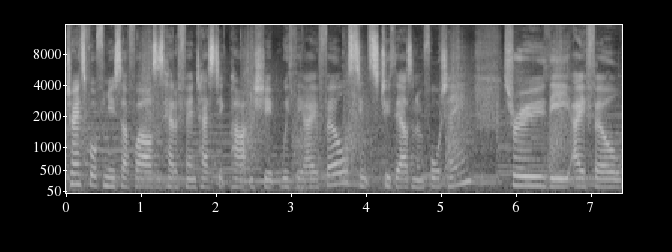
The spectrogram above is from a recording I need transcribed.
Transport for New South Wales has had a fantastic partnership with the AFL since 2014. Through the AFL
